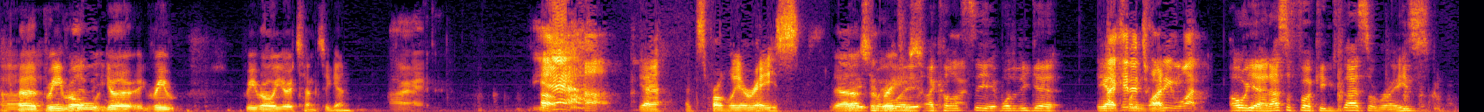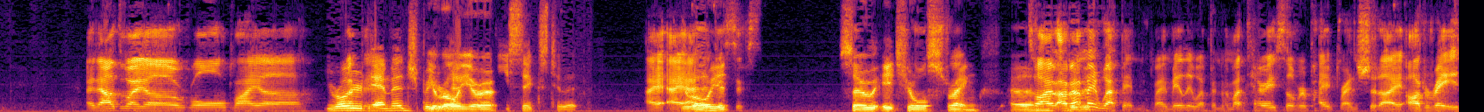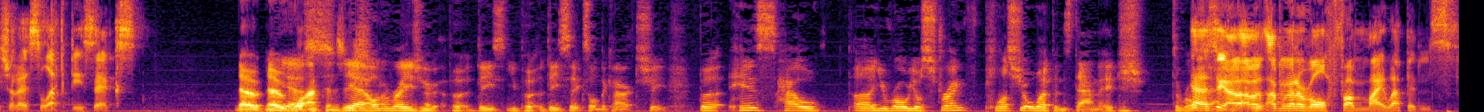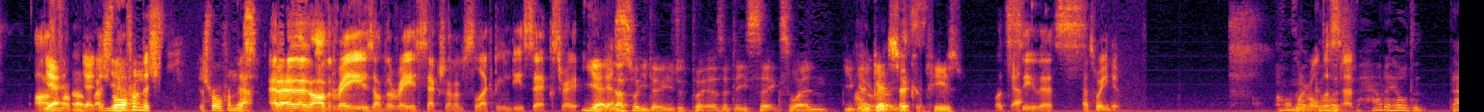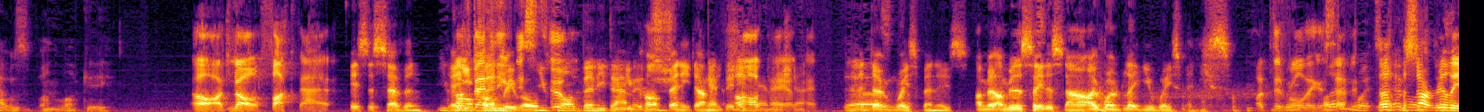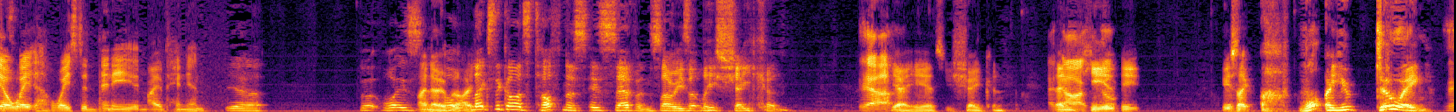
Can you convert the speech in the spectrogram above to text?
Uh, re-roll whatever your re re-roll your attempt again. All right. Yeah. Yeah, that's probably a raise. Yeah, that's wait, a wait, raise. wait, I can't see it. What did he get? You I got hit a 21. 21. Oh yeah, that's a fucking that's a raise. And now do I uh, roll my uh? You roll your damage, but You you roll roll your d6 to it. I I You roll your- d6. so it's your strength. Um, So I'm, I'm at my weapon, my melee weapon. I'm at Terry Silver Pipe Wrench. Should I on raise? Should I select d6? No, no. Yes, What happens is yeah, on a raise you put a d you put a d6 on the character sheet. But here's how uh, you roll your strength plus your weapons damage to roll. Yeah, see, I, I was, I'm gonna roll from my weapons. Uh, yeah, from yeah. weapons. Just roll from the. sh- Just roll from Yeah. this. And, and on the raise, on the raise section, I'm selecting d6, right? yeah, Yes. that's what you do. You just put it as a d6 when you get. I a get so confused. Let's Yeah. see this. That's what you do. Oh my god! How the hell did that was unlucky? Oh no, fuck that. It's a seven. You yeah, can't you Benny, can't Benny. re-roll. You can't Benny damage. You can't Benny damage. Benny. Oh, damage, okay, yeah. okay. Yeah, and don't waste bennies. I'm, I'm going to say this now. I won't let you waste bennies. What did rolling a seven? anyway, It's not, it's not really a Benny. wa- wasted Benny, in my opinion. Yeah. But what is? I know, oh, but I- Lexicard's toughness is seven, so he's at least shaken. Yeah. Yeah, he is. He's shaken. And, And he, he he's like, "Ugh, "What are you doing?"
